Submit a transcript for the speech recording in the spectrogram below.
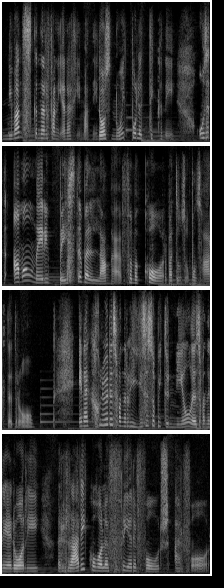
niemand skinder van enigiemand nie. Daar's nooit politiek nie. Ons het almal net die beste belange vir mekaar wat ons op ons harte dra. En ek glo dis wanneer Jesus op die toneel is wanneer jy daardie radikale vredevors ervaar.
